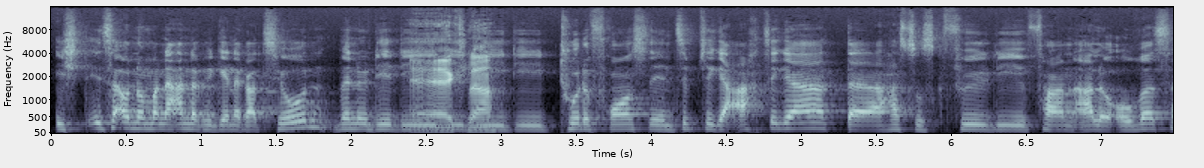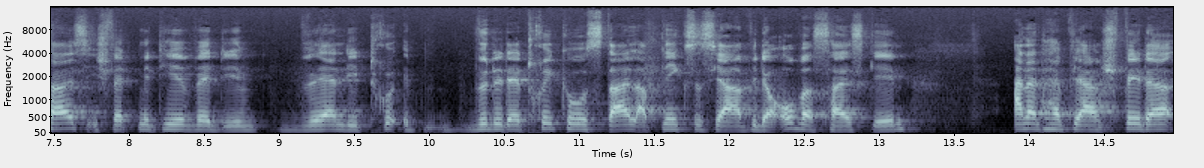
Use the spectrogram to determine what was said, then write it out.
ich, ist auch nochmal eine andere Generation. Wenn du dir die, äh, die, die, die, Tour de France in den 70er, 80er, da hast du das Gefühl, die fahren alle Oversize. Ich wette mit dir, die, die, würde der Trikot-Style ab nächstes Jahr wieder Oversize gehen. Anderthalb Jahre später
